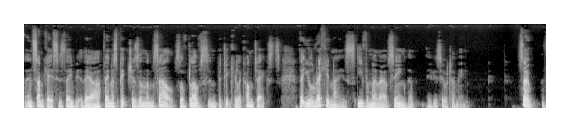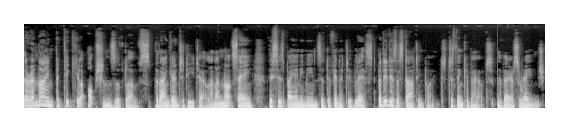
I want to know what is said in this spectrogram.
in some cases, they, they are famous pictures in themselves of gloves in particular contexts that you'll recognize even without seeing them, if you see what I mean. So there are nine particular options of gloves I'm going to detail, and I'm not saying this is by any means a definitive list, but it is a starting point to think about the various range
